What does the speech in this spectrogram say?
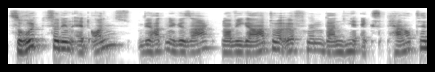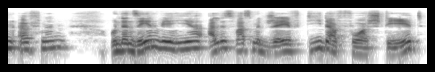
zurück zu den Add-ons. Wir hatten ja gesagt, Navigator öffnen, dann hier Experten öffnen. Und dann sehen wir hier alles, was mit JFD davor steht.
